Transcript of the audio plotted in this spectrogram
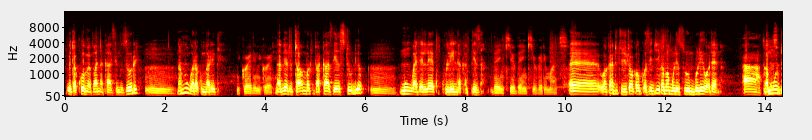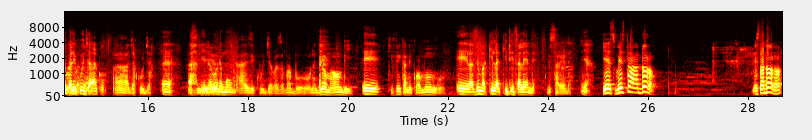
utakuwa umefanya kazi mzuri Mm. na mungu atakubariki Ni kweli, ni kweli. na pia tutaomba tutakaza hiyo studio Mm. mungu aendelee kukulinda kabisa Thank you, thank you very much. eh, wakati tulitoka huko sijui kama mlisumbuliwa tena Ah, Kama mtu kalikuja hako. Ah, hajakuja. eh, ah, mimi na mungu Hawezi kuja kwa sababu unajua maombi eh, kifika ni kwa Mungu. eh, lazima kila kitu italende isarede yeah. Yes, Mr. Doro. Mr. Doro,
